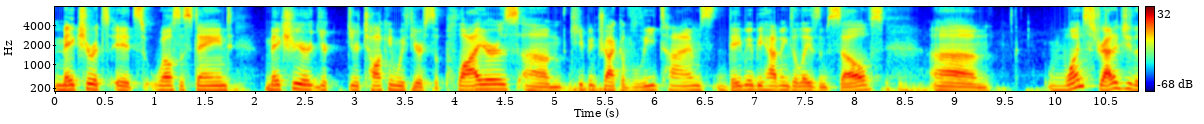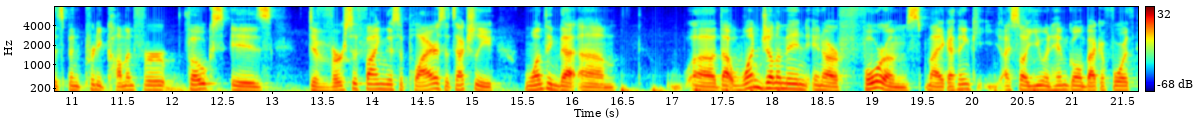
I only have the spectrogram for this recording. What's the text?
Make sure it's it's well sustained. Make sure you're you're, you're talking with your suppliers, um, keeping track of lead times. They may be having delays themselves. Um, one strategy that's been pretty common for folks is diversifying their suppliers. That's actually one thing that um, uh, that one gentleman in our forums, Mike. I think I saw you and him going back and forth.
